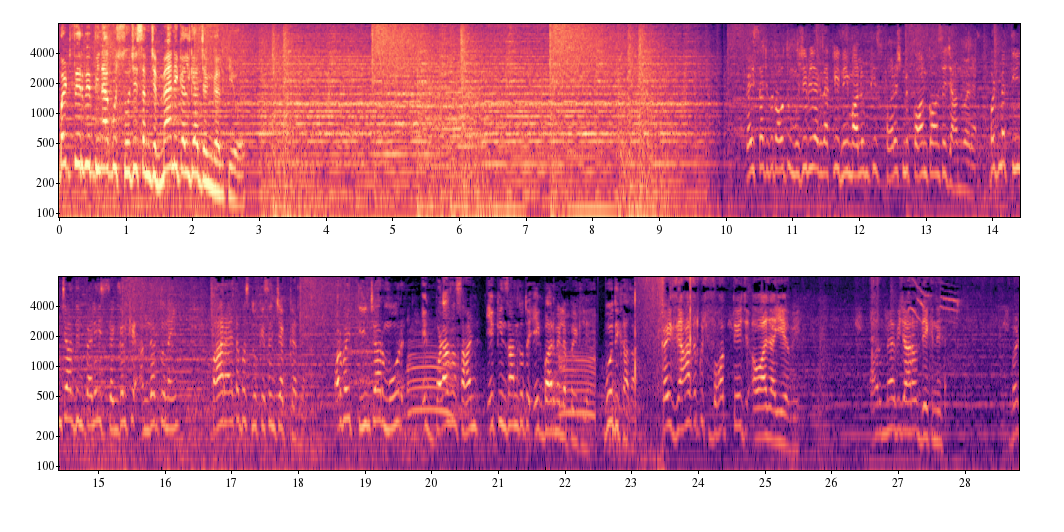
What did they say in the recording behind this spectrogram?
बट फिर भी बिना कुछ सोचे समझे मैं निकल गया जंगल की ओर। बताओ तो मुझे भी एग्जैक्टली नहीं मालूम कि इस फॉरेस्ट में कौन कौन से जानवर है। बट मैं तीन चार दिन पहले इस जंगल के अंदर तो नहीं बाहर आया था बस लोकेशन चेक करने। और भाई तीन चार मोर एक बड़ा सा सांड एक इंसान को तो एक बार में लपेट ले वो दिखा था। कई यहाँ से कुछ बहुत तेज आवाज़ आई है अभी। और मैं अभी जा रहा हूँ देखने। बट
